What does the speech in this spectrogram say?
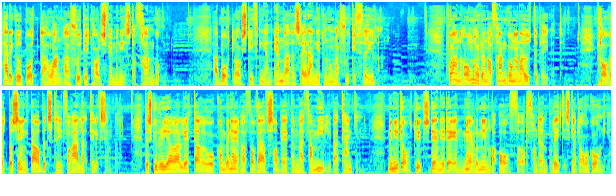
hade Grupp 8 och andra 70-talsfeminister framgång. Abortlagstiftningen ändrades redan 1974. På andra områden har framgångarna uteblivit. Kravet på sänkt arbetstid för alla till exempel. Det skulle göra lättare att kombinera förvärvsarbete med familj var tanken. Men idag tycks den idén mer eller mindre avförd från den politiska dagordningen.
